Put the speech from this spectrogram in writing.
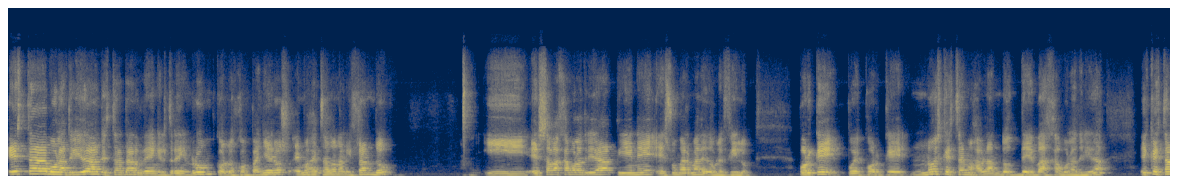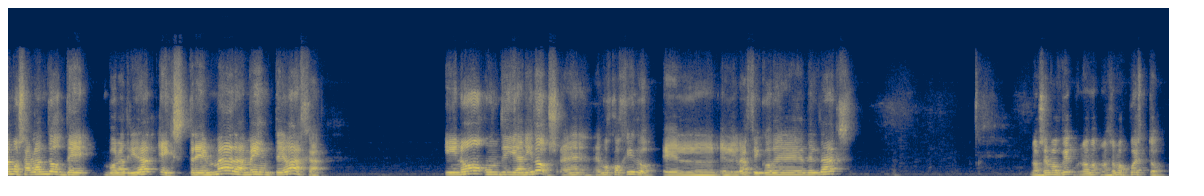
esta volatilidad esta tarde en el trading room con los compañeros hemos estado analizando y esa baja volatilidad tiene, es un arma de doble filo. ¿Por qué? Pues porque no es que estemos hablando de baja volatilidad, es que estamos hablando de volatilidad extremadamente baja y no un día ni dos. ¿eh? Hemos cogido el, gráfico del DAX, nos hemos, nos hemos puesto,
